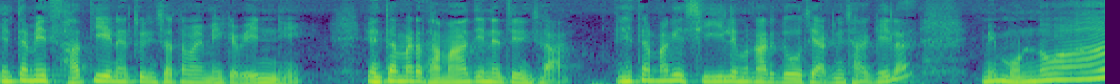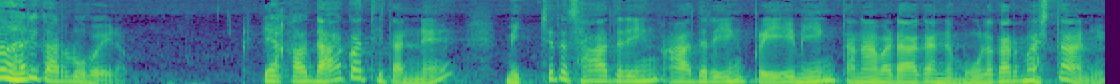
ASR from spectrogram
එතන මේ සතිය නැතු නිසා තමයි මේක වෙන්නේ. එතන මට සමාධිය නැති නිසා. එහෙනම් මගේ සීලෙ මොනාරි දෝෂයක් නිසා කියලා මේ මොනවා හරි කරුණු හොයනවා. එයා කවදාකවත් හිතන්නේ මෙච්චර සාදරයෙන් ආදරයෙන් ප්‍රේමයෙන් තන වඩා ගන්න මූල කර්මස්ථානේ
